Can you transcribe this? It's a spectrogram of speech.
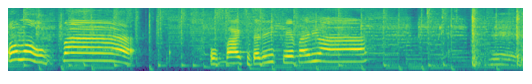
어머 오빠. 오빠 기다릴게 빨리 와. 네.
